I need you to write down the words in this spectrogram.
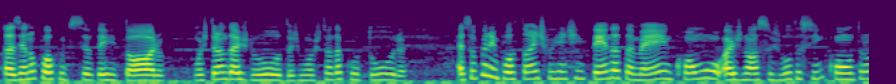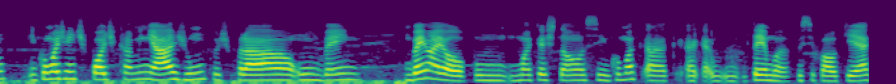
trazendo um pouco de seu território, mostrando as lutas, mostrando a cultura, é super importante que a gente entenda também como as nossas lutas se encontram e como a gente pode caminhar juntos para um bem um bem maior, uma questão assim, como a, a, a, o tema principal que é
